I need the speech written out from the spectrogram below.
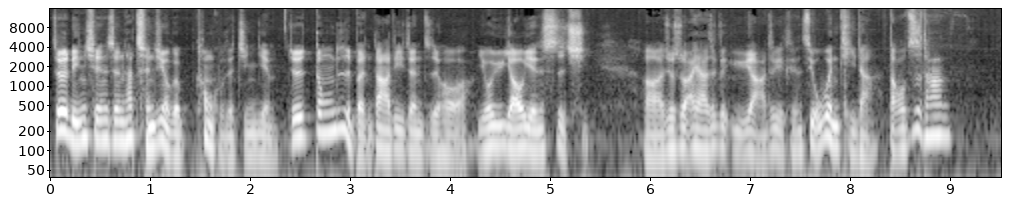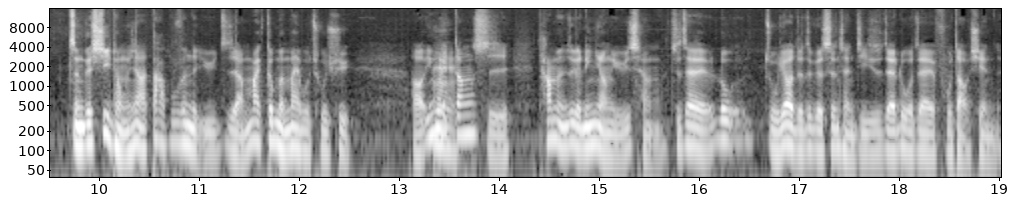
这位林先生他曾经有个痛苦的经验，就是东日本大地震之后啊，由于谣言四起啊，就说哎呀这个鱼啊，这个可能是有问题的，导致他整个系统下大部分的鱼只啊卖根本卖不出去。好，因为当时他们这个领养渔场是在落主要的这个生产基地是在落在福岛县的，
